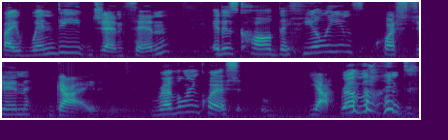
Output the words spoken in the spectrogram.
by Wendy Jensen. It is called The Healing's Question Guide. Relevant question, yeah, relevant.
